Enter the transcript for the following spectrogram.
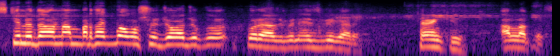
স্ক্রিনে দেওয়া নাম্বার থাকবে অবশ্যই যোগাযোগ করে আসবেন এসবি কারে থ্যাংক ইউ আল্লাহ হাফেজ।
